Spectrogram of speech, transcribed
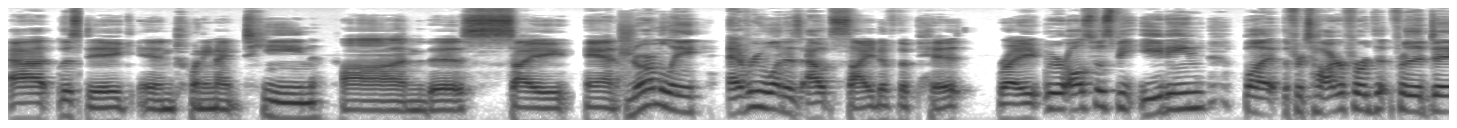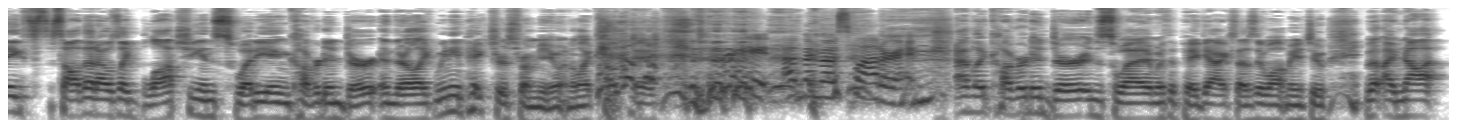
at this dig in 2019 on this site, and normally everyone is outside of the pit. Right, we were all supposed to be eating, but the photographer for the dig saw that I was like blotchy and sweaty and covered in dirt, and they're like, "We need pictures from you." And I'm like, "Okay." Great, at my most flattering. I'm like covered in dirt and sweat and with a pickaxe as they want me to. But I'm not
